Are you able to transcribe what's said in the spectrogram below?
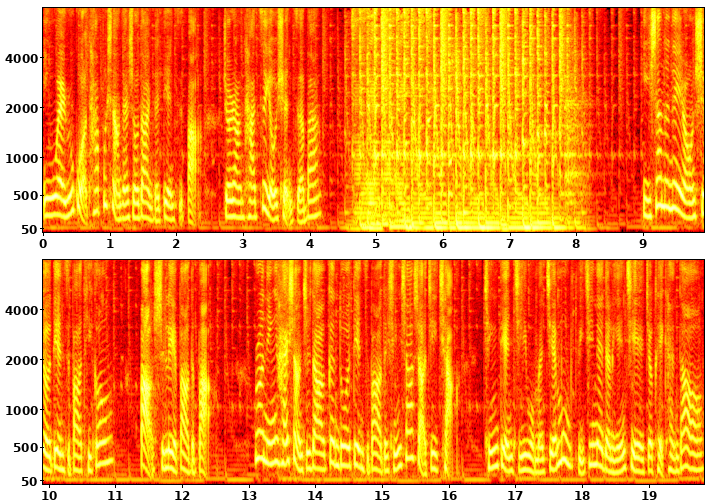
因为如果他不想再收到你的电子报，就让他自由选择吧。以上的内容是由电子报提供，报是猎豹的报。若您还想知道更多电子报的行销小技巧，请点击我们节目笔记内的链接，就可以看到哦。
